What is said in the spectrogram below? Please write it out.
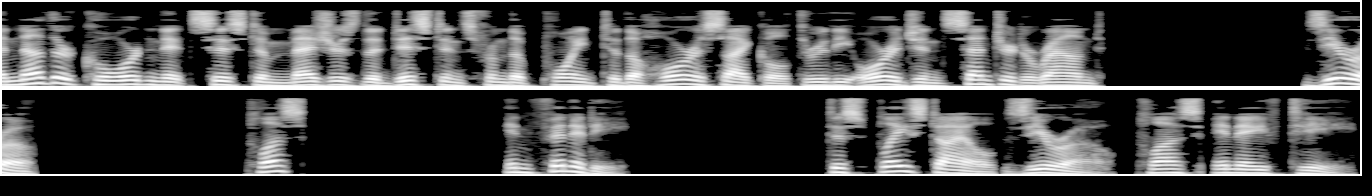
Another coordinate system measures the distance from the point to the horocycle through the origin centered around 0 plus infinity display style 0 plus inft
